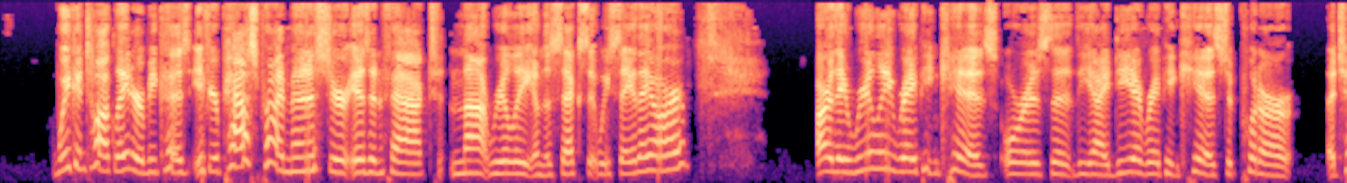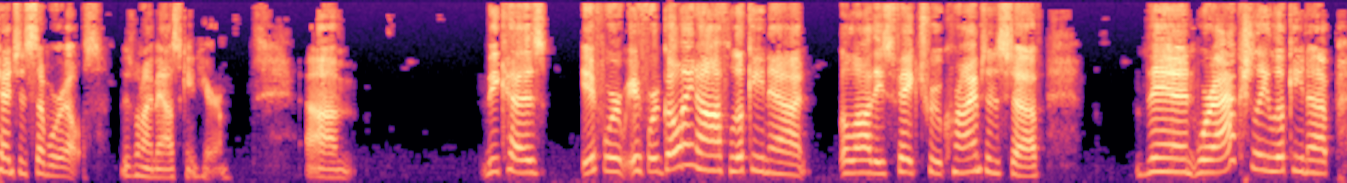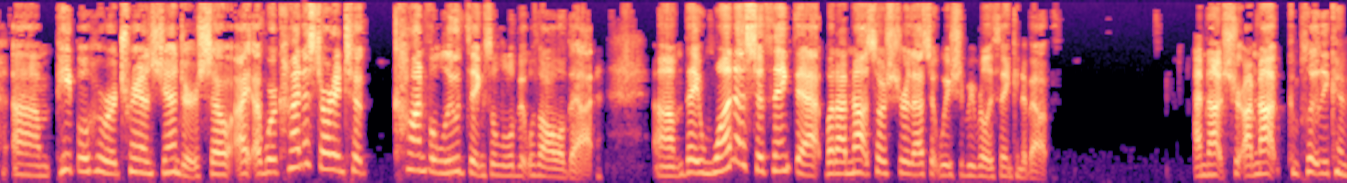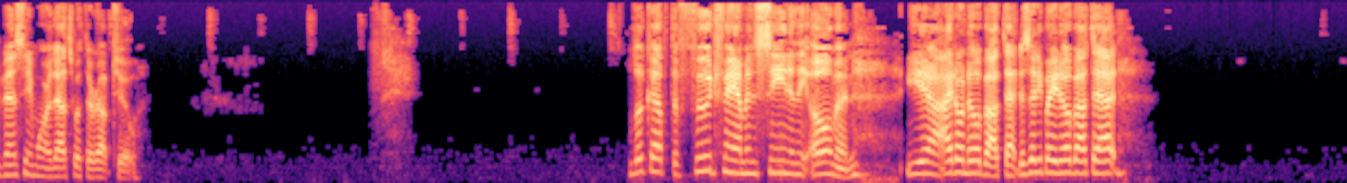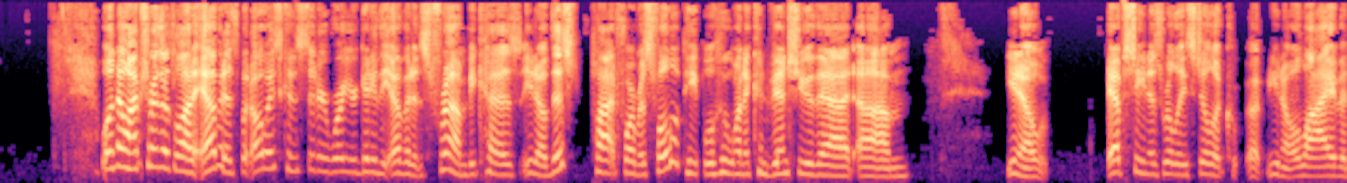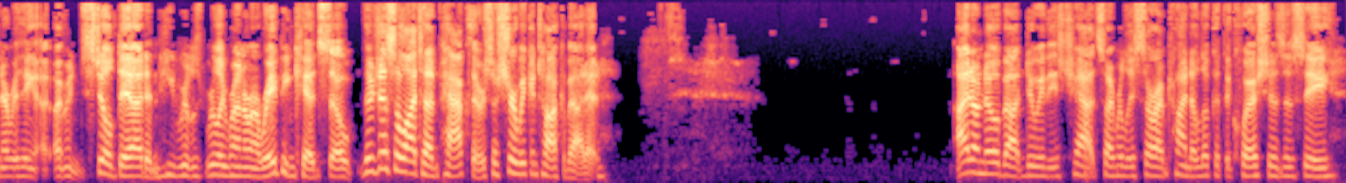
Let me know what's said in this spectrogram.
we can talk later because if your past prime minister is in fact not really in the sex that we say they are, are they really raping kids or is the, the idea of raping kids to put our attention somewhere else is what I'm asking here. Um, because if we're, if we're going off looking at a lot of these fake true crimes and stuff, then we're actually looking up um, people who are transgender. So I, we're kind of starting to convolute things a little bit with all of that. Um, they want us to think that, but I'm not so sure that's what we should be really thinking about. I'm not sure. I'm not completely convinced anymore that's what they're up to. Look up the food famine scene in the Omen. Yeah, I don't know about that. Does anybody know about that? Well, no, I'm sure there's a lot of evidence, but always consider where you're getting the evidence from because, you know, this platform is full of people who want to convince you that, um, you know, Epstein is really still, a, uh, you know, alive and everything. I mean, still dead, and he was really running around raping kids. So there's just a lot to unpack there. So sure, we can talk about it. I don't know about doing these chats, so I'm really sorry. I'm trying to look at the questions and see.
